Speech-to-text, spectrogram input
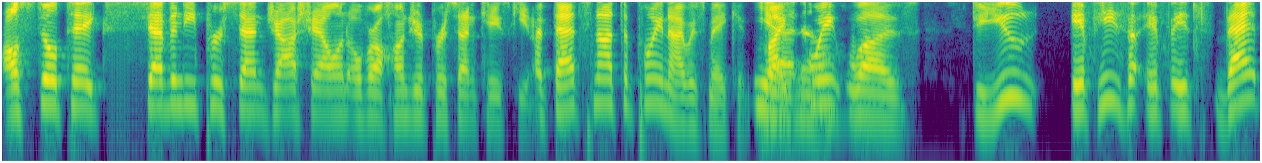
I'll still take 70% Josh Allen over 100% Case Keenum. But that's not the point I was making. Yeah, My no. point was, do you if he's if it's that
